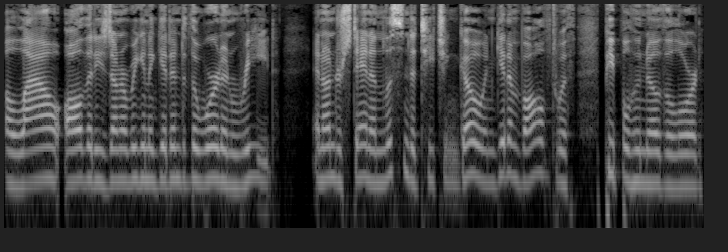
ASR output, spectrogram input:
allow all that he's done? Are we going to get into the word and read and understand and listen to teaching? Go and get involved with people who know the Lord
